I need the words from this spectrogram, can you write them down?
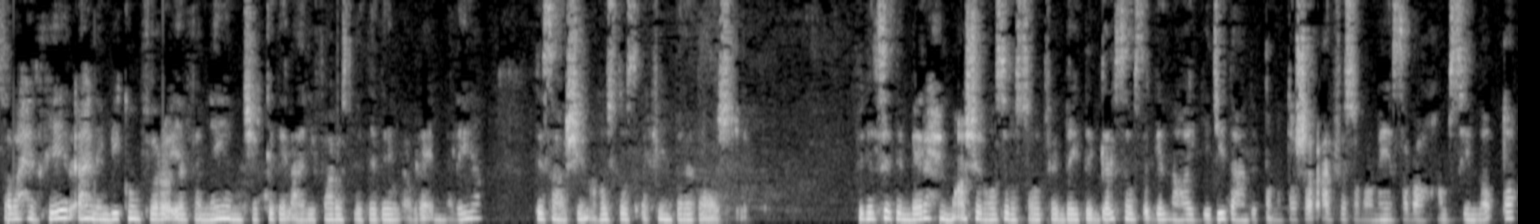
صباح الخير. أهلا بكم في الرؤية الفنية من شركة الأهلي فارس لتداول الأوراق المالية 29 أغسطس 2023 في جلسة امبارح المؤشر واصل الصعود في بداية الجلسة وسجلنا هاي جديد عند 18757 نقطة.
